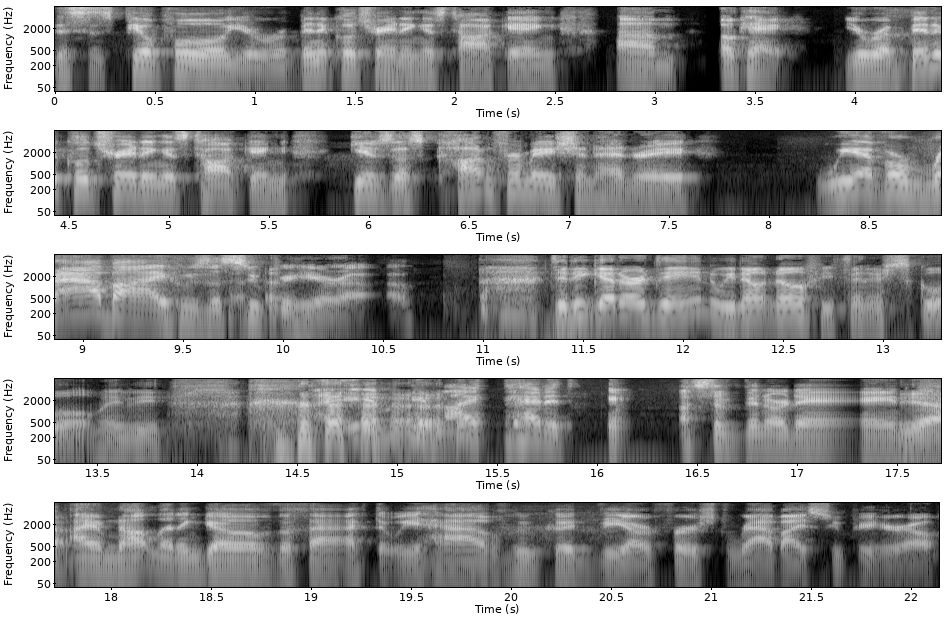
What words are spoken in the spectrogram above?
this is Pilpul. Your rabbinical training is talking. Um, okay, your rabbinical training is talking. Gives us confirmation, Henry. We have a rabbi who's a superhero. Did he get ordained? We don't know if he finished school. Maybe. in, in, my head, it must have been ordained. Yeah. I am not letting go of the fact that we have who could be our first rabbi superhero.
